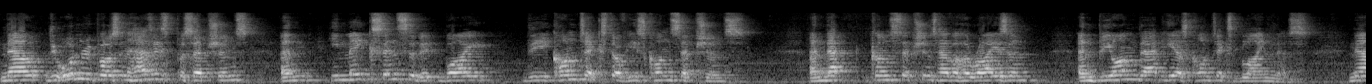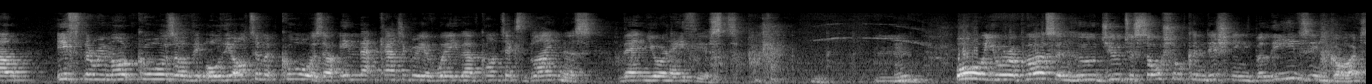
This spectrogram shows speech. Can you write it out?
Now, the ordinary person has his perceptions and he makes sense of it by the context of his conceptions. And that conceptions have a horizon, and beyond that he has context blindness. Now, if the remote cause or the, or the ultimate cause are in that category of where you have context blindness, then you're an atheist. Hmm? Or you're a person who, due to social conditioning, believes in God,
